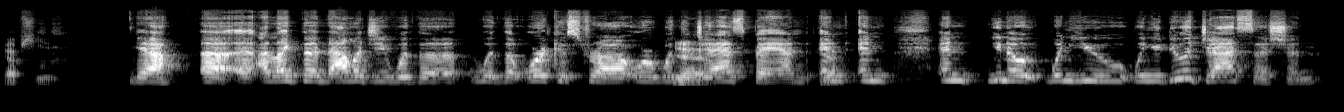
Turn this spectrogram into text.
Absolutely. Yeah, uh, I like the analogy with the with the orchestra or with yeah. the jazz band, and yeah. and and you know when you when you do a jazz session,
